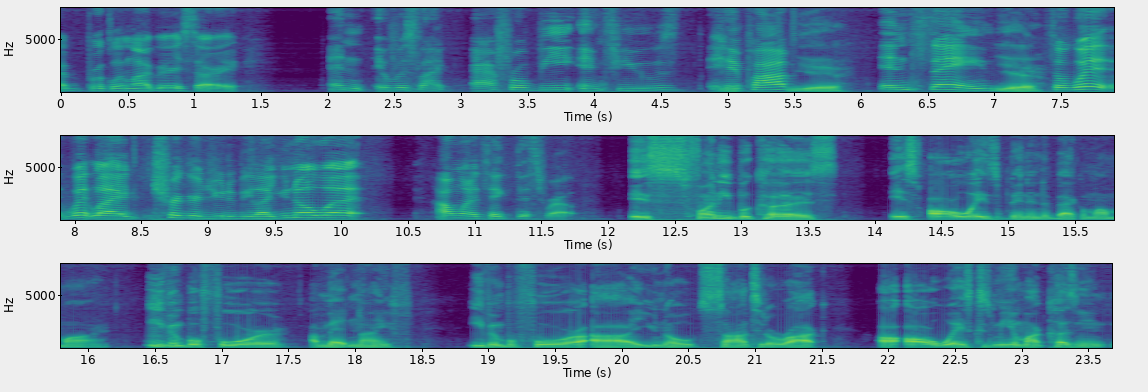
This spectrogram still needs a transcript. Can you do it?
at Brooklyn Library, sorry. And it was like Afrobeat infused hip hop, Yeah. Insane. Yeah. So what what like triggered you to be like, you know what, I want to take this route. it's funny because it's always been in the back of my mind. Even before I met 9th, even before I, you know, signed to the Roc, I always because me and my cousin,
